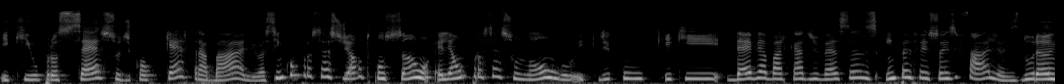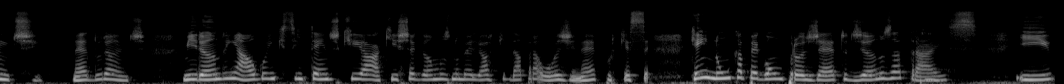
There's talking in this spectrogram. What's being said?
e que o processo de qualquer trabalho, assim como o processo de autoconstrução, ele é um processo longo e, de, com, e que deve abarcar diversas imperfeições e falhas durante, né? Durante mirando em algo em que se entende que ah, aqui chegamos no melhor que dá para hoje, né? Porque se- quem nunca pegou um projeto de anos atrás e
